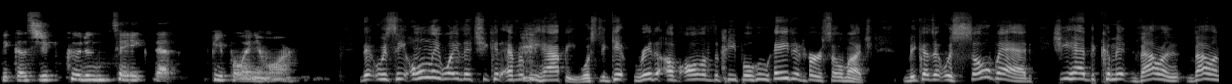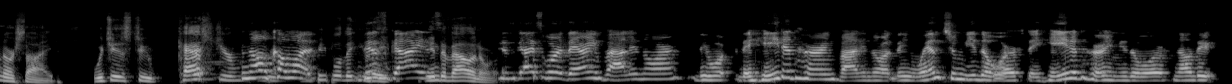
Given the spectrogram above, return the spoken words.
because she couldn't take that people anymore. that was the only way that she could ever be happy was to get rid of all of the people who hated her so much because it was so bad she had to commit Valen Valinor which is to cast your No, come on. people that you hate guys, into Valinor. these guys were there in Valinor. They were they hated her in Valinor. They went to Middle Earth. They hated her in Middle Earth. Now they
